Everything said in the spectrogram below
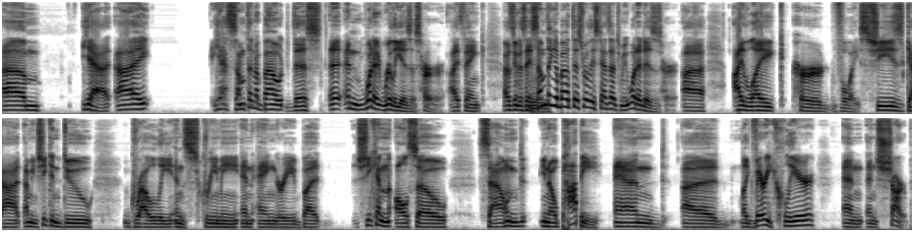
um yeah i yeah something about this uh, and what it really is is her i think. I was going to say Mm. something about this really stands out to me. What it is is her. Uh i like her voice. She's got i mean she can do growly and screamy and angry but she can also sound you know poppy and uh like very clear and and sharp.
